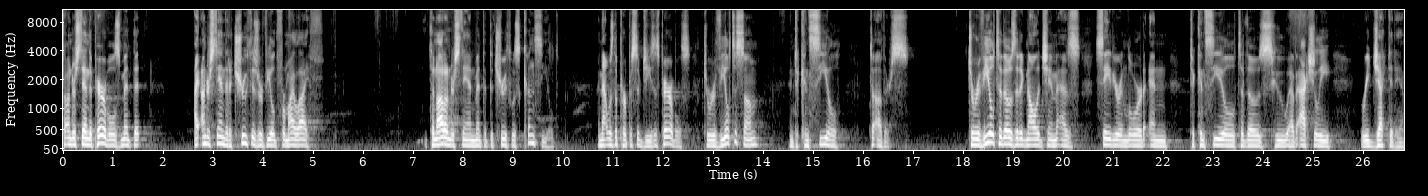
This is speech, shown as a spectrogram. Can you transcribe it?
To understand the parables meant that I understand that a truth is revealed for my life. To not understand meant that the truth was concealed. And that was the purpose of Jesus' parables to reveal to some and to conceal to others. To reveal to those that acknowledge him as Savior and Lord, and to conceal to those who have actually rejected him.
